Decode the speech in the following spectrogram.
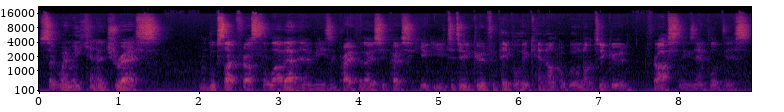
So when we can address it looks like for us to love our enemies and pray for those who persecute you, to do good for people who cannot or will not do good, for us, an example of this,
